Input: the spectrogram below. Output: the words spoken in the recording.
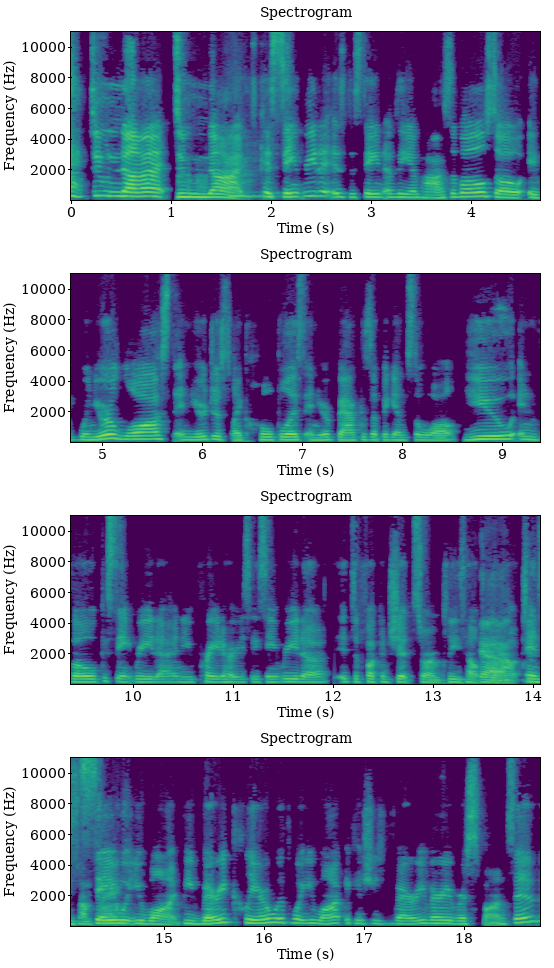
do not, do not, because Saint Rita is the saint of the impossible. So if when you're lost and you're just like hopeless and your back is up against the wall, you invoke Saint Rita and you pray to her. You say, Saint Rita, it's a fucking shitstorm. Please help me out and say what you want. Be very clear with what you want because she's very, very responsive,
